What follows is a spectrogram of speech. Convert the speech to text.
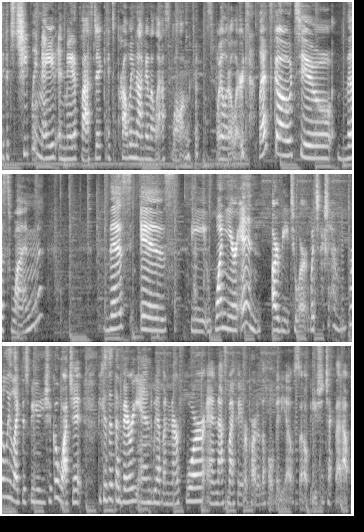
if it's cheaply made and made of plastic, it's probably not gonna last long. Spoiler alert. Let's go to this one. This is the one year in RV tour, which actually I really like this video. You should go watch it because at the very end we have a Nerf war and that's my favorite part of the whole video. So you should check that out.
